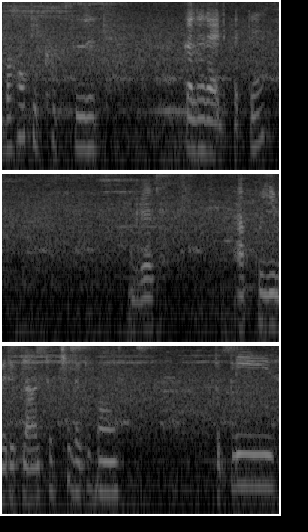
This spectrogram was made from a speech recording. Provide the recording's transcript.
बहुत ही खूबसूरत कलर ऐड करते हैं। अगर आपको ये मेरे प्लांट्स अच्छे लगे हों तो please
